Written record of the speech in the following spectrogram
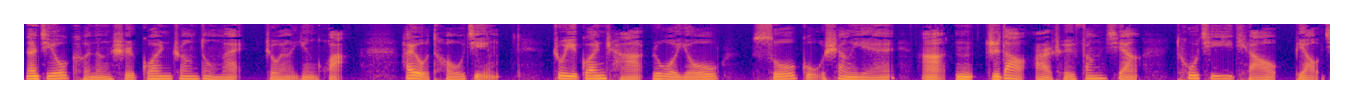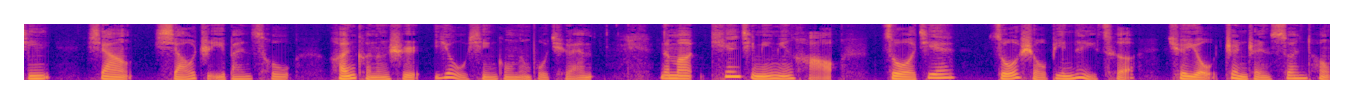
那极有可能是冠状动脉粥样硬化。还有头颈，注意观察，如果由锁骨上沿啊，嗯，直到耳垂方向凸起一条表筋，像小指一般粗，很可能是右心功能不全。那么天气明明好，左肩、左手臂内侧却有阵阵酸痛，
